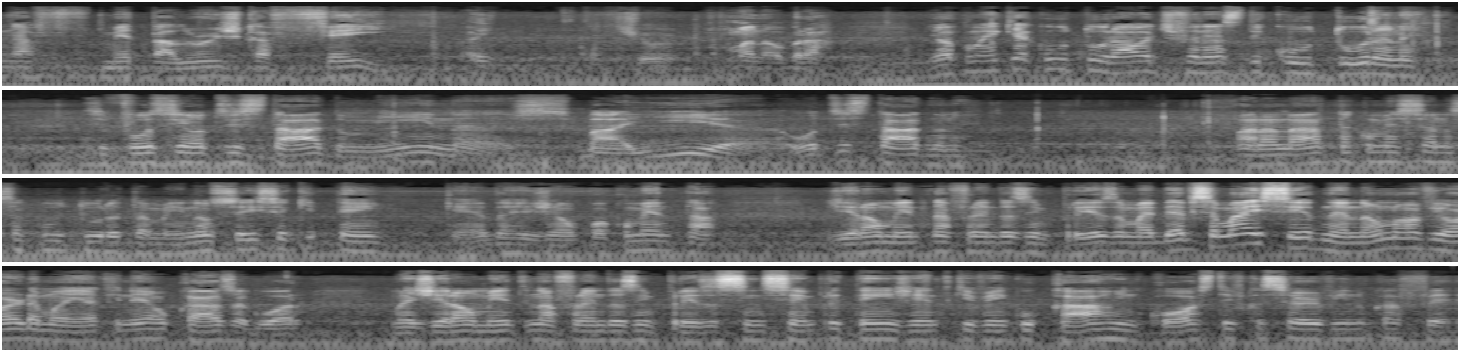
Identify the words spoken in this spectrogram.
na metalúrgica FEI. Aí, deixa eu manobrar. E olha como é que é cultural a diferença de cultura, né? Se fosse em outros estados, Minas, Bahia, outro estado, né? Paraná tá começando essa cultura também. Não sei se aqui tem. Quem é da região pode comentar. Geralmente na frente das empresas, mas deve ser mais cedo, né? Não 9 horas da manhã, que nem é o caso agora. Mas geralmente na frente das empresas, assim, sempre tem gente que vem com o carro, encosta e fica servindo café.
